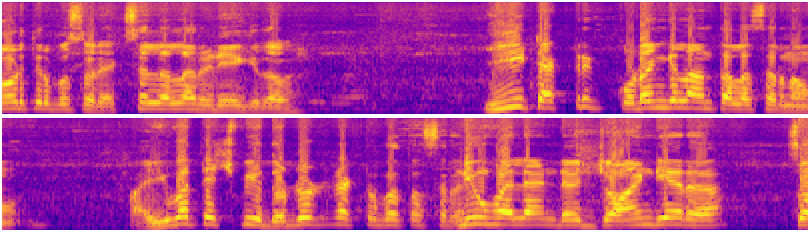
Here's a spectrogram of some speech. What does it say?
ನೋಡ್ತಿರ್ಬೋದು ಸರ್ ಎಕ್ಸೆಲ್ ಎಲ್ಲ ರೆಡಿ ಆಗಿದ್ದಾವೆ ಈ ಟ್ಯಾಕ್ಟ್ರಿಗೆ ಕೊಡಂಗಿಲ್ಲ ಅಂತಲ್ಲ ಸರ್ ನಾವು. ಐವತ್ತು ಎಚ್ ಪಿ ದೊಡ್ಡ ದೊಡ್ಡ ಟ್ಯಾಕ್ಟ್ರ್ ಬರ್ತಾವೆ sir New Holland John Deere so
